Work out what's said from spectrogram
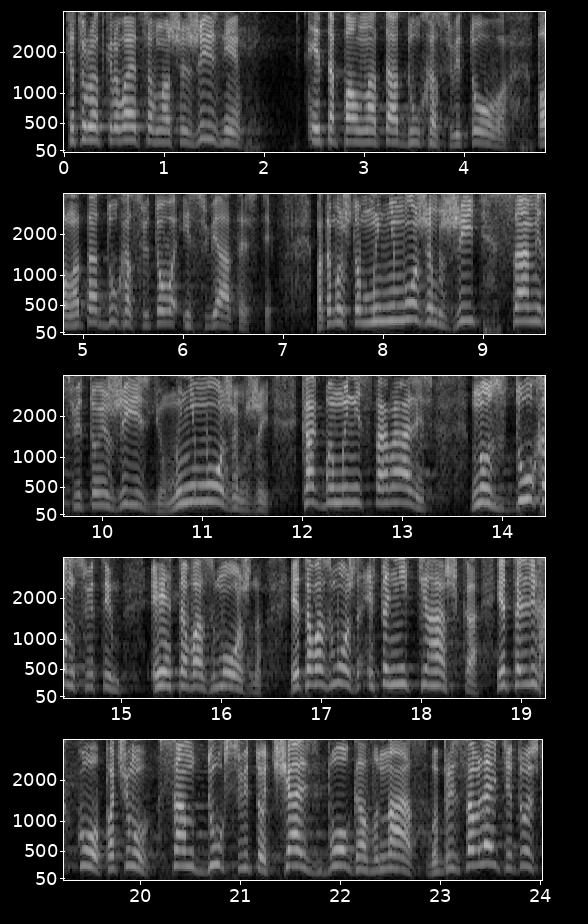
который открывается в нашей жизни – это полнота Духа Святого. полнота Духа Святого и святости. Потому что мы не можем жить сами святой жизнью. Мы не можем жить. Как бы мы ни старались, но с Духом Святым это возможно. Это возможно. Это не тяжко. Это легко. Почему? Сам Дух Святой, часть Бога в нас. Вы представляете? То есть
